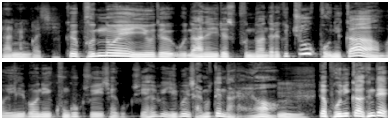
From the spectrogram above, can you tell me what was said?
라는 거지. 그 분노의 이유들 나는 이래서 분노한다 이렇게 쭉 보니까 뭐 일본이 군국주의 제국주의 일본이 잘못된 나라예요. 음. 그러니까 보니까 근데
